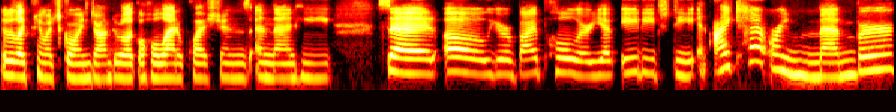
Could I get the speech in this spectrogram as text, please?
It was like pretty much going down through like a whole line of questions. And then he said, Oh, you're bipolar, you have ADHD. And I can't remember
